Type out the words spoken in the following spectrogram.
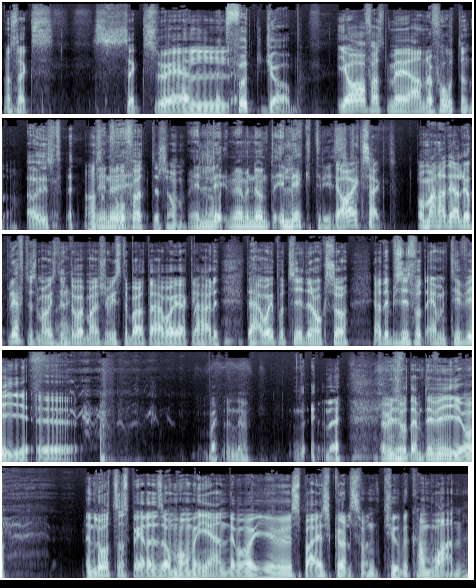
någon slags sexuell... Ett footjob. Ja, fast med andra foten då. Ja, just det. Alltså Men, två fötter som... Ele- men något elektriskt? Ja, exakt. Och man hade aldrig upplevt det, så man visste, Nej. inte, vad- man visste bara att det här var jäkla härligt. Det här var ju på tiden också, jag hade precis fått MTV. Eh, vad är det nu? Nej. Jag hade precis fått MTV och en låt som spelades om och om igen, det var ju Spice Girls från To Become One.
